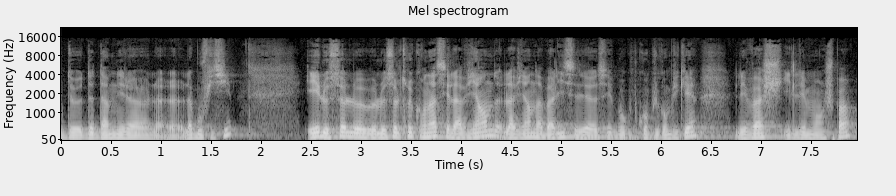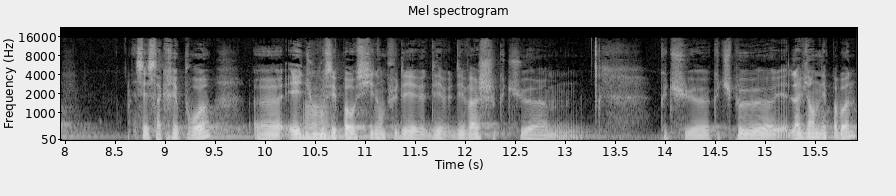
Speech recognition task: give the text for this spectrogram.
d'amener la, la- la bouffe ici. Et le seul, le seul truc qu'on a, c'est la viande. La viande à Bali, c'est beaucoup plus compliqué. Les vaches, ils les mangent pas. C'est sacré pour eux. Euh, et du Ah. coup, c'est pas aussi non plus des, des, des vaches que tu, euh, que tu euh, que tu peux euh, la viande n'est pas bonne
